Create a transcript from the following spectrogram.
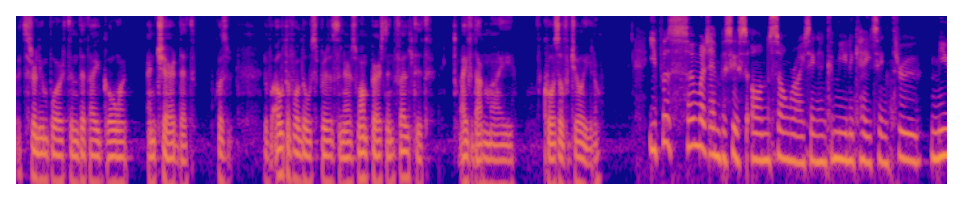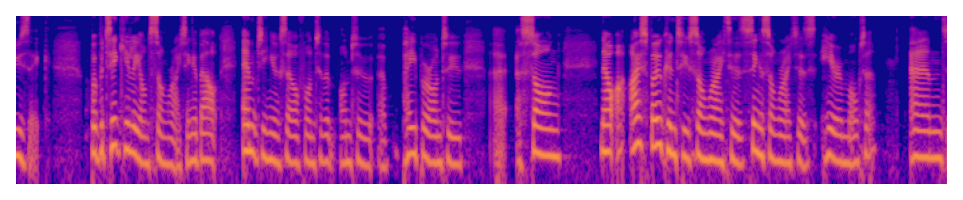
it's really important that I go and share that because if out of all those prisoners one person felt it i've done my cause of joy you know you put so much emphasis on songwriting and communicating through music but particularly on songwriting about emptying yourself onto the onto a paper onto a, a song now I, i've spoken to songwriters singer songwriters here in malta and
